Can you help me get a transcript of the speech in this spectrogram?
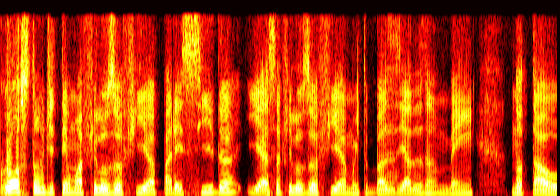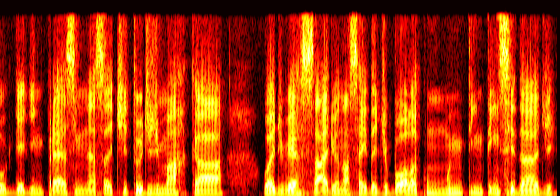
gostam de ter uma filosofia parecida e essa filosofia é muito baseada também no tal gegenpressing, nessa atitude de marcar o adversário na saída de bola com muita intensidade.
